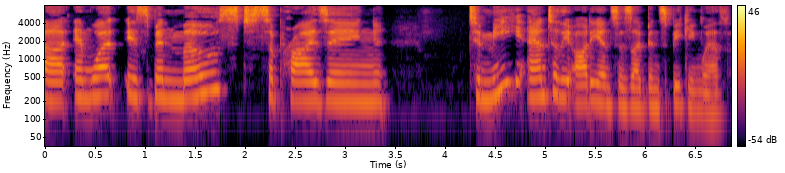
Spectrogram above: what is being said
Uh, and what has been most surprising to me and to the audiences I've been speaking with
